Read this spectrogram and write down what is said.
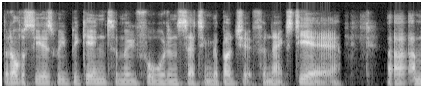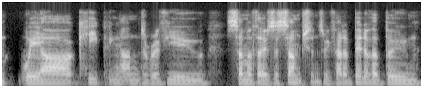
But obviously, as we begin to move forward and setting the budget for next year, um, we are keeping under review some of those assumptions. We've had a bit of a boom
